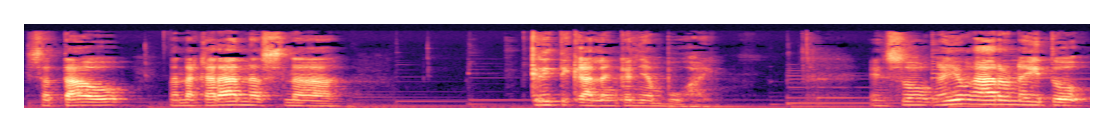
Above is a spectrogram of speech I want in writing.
sa tao na nakaranas na critical ang kanyang buhay. And so, ngayong araw na ito,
